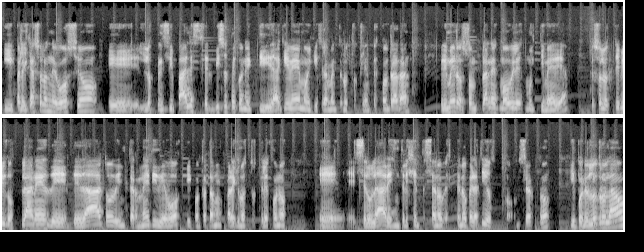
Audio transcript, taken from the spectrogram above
y para el caso de los negocios, eh, los principales servicios de conectividad que vemos y que finalmente nuestros clientes contratan, primero son planes móviles multimedia, que son los típicos planes de, datos, de internet y de voz que contratamos para que nuestros teléfonos eh, celulares inteligentes sean, estén operativos, ¿cierto? Y por el otro lado,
